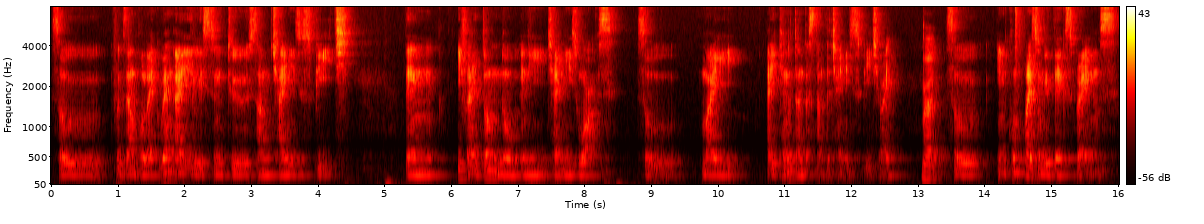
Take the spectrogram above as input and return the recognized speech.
So, for example, like when I listen to some Chinese speech, then if I don't know any Chinese words, so my I cannot understand the Chinese speech, right? Right. So in comparison with the experience,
